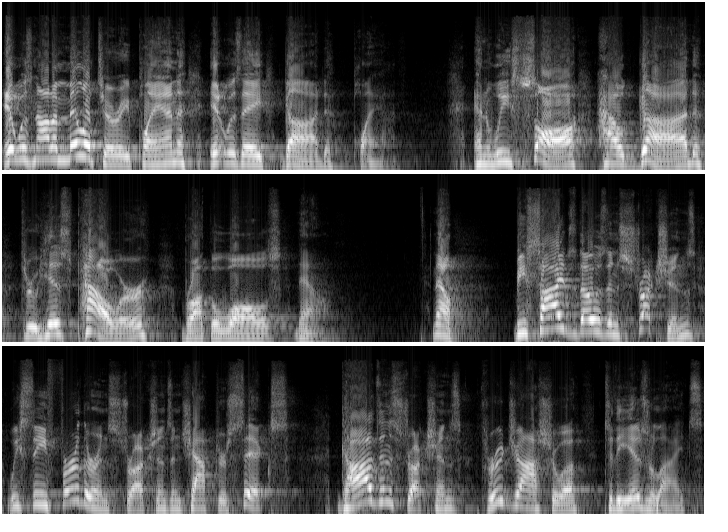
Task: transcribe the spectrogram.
It was not a military plan, it was a God plan. And we saw how God, through his power, brought the walls down. Now, besides those instructions, we see further instructions in chapter 6 God's instructions through Joshua to the Israelites,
